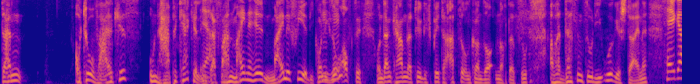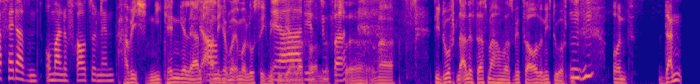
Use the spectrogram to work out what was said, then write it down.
dann Otto Walkes und Harpe Kerkeling. Ja. Mhm. Das waren meine Helden, meine vier, die konnte ich so aufzählen. Und dann kamen natürlich später Atze und Konsorten noch dazu. Aber das sind so die Urgesteine. Helga Feddersen, um mal eine Frau zu nennen. Habe ich nie kennengelernt, Ich fand ich aber nicht. immer lustig mit Ja, den die ist Das super. ist, äh, war, die durften alles das machen, was wir zu Hause nicht durften. Mhm. Und dann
